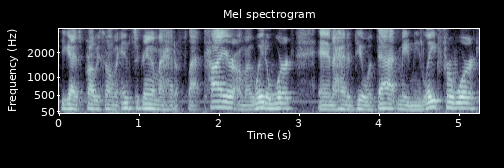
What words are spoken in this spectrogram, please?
You guys probably saw on my Instagram. I had a flat tire on my way to work, and I had to deal with that. It made me late for work.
